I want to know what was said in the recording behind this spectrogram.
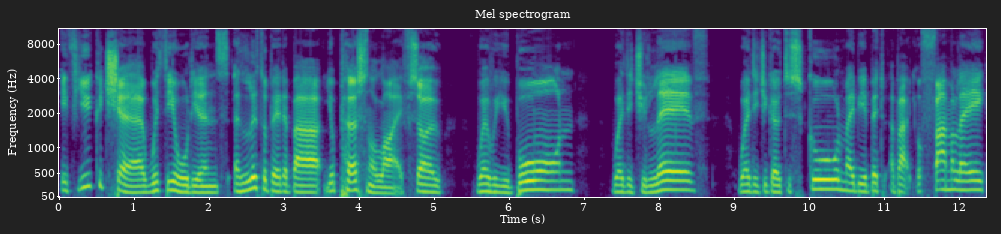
if you could share with the audience a little bit about your personal life. So, where were you born? Where did you live? Where did you go to school? Maybe a bit about your family,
